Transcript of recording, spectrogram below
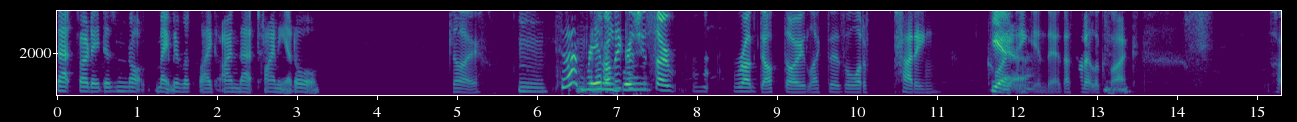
that photo does not make me look like I'm that tiny at all. No. Mm. So that. It's really Probably because brings. you're so r- rugged up though, like there's a lot of padding Yeah. clothing in there. That's what it looks Mhm. like. So,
